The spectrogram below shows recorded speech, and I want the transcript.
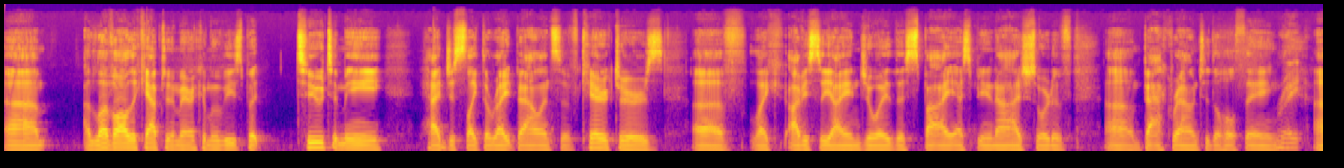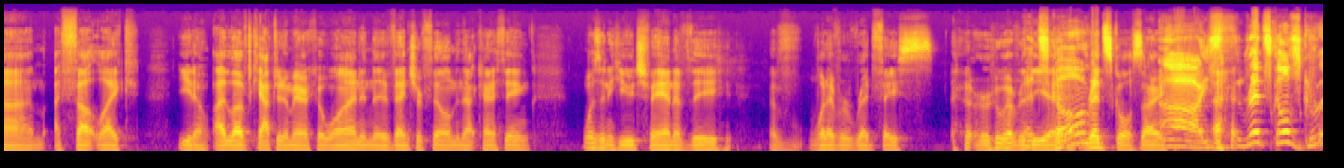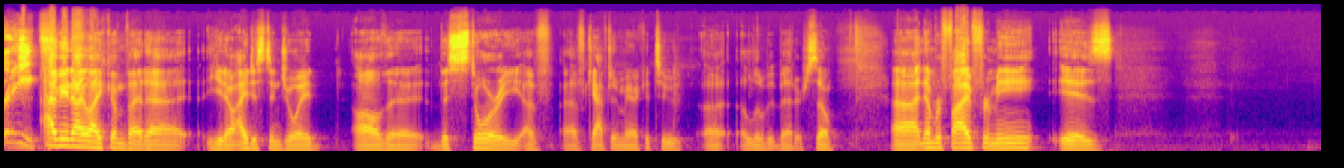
Um, I love all the Captain America movies, but 2 to me had just like the right balance of characters, of like, obviously, I enjoy the spy espionage sort of um, background to the whole thing. Right. Um, I felt like, you know, I loved Captain America 1 and the adventure film and that kind of thing. Wasn't a huge fan of the of whatever red face or whoever Red the Skull? Uh, red skull sorry Oh, Red Skull's great. i mean i like him but uh you know i just enjoyed all the the story of of captain america 2 uh, a little bit better so uh number five for me is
